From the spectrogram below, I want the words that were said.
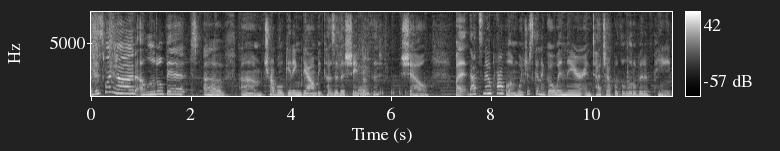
Now this one had a little bit of um, trouble getting down because of the shape of the shell, but that's no problem. We're just going to go in there and touch up with a little bit of paint.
